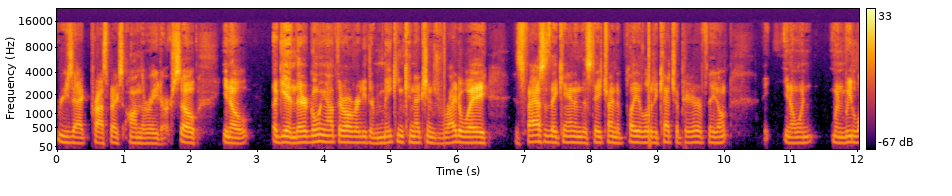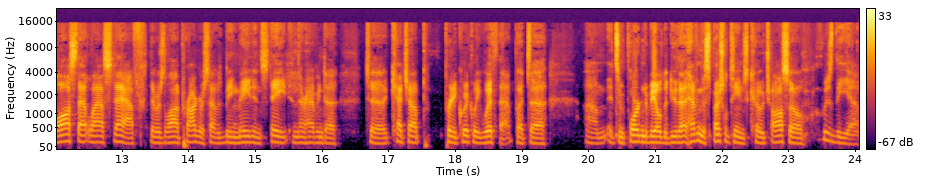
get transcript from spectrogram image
Rizak prospects on the radar. So, you know, again, they're going out there already. They're making connections right away as fast as they can in the state, trying to play a little bit of catch up here. If they don't, you know, when when we lost that last staff, there was a lot of progress that was being made in state, and they're having to to catch up pretty quickly with that. But uh, um, it's important to be able to do that. Having the special teams coach also, who's the uh,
